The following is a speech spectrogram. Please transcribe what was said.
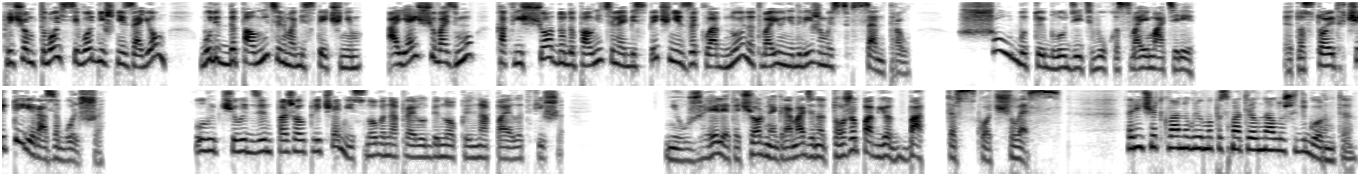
Причем твой сегодняшний заем будет дополнительным обеспечением, а я еще возьму, как еще одно дополнительное обеспечение, закладную на твою недвижимость в Централ. Шел бы ты блудить в ухо своей матери. Это стоит в четыре раза больше. Улыбчивый Дзин пожал плечами и снова направил бинокль на Пайлот Фиша. Неужели эта черная громадина тоже побьет Баттерскотч Лесс? Ричард Кван угрюмо посмотрел на лошадь Горнта.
